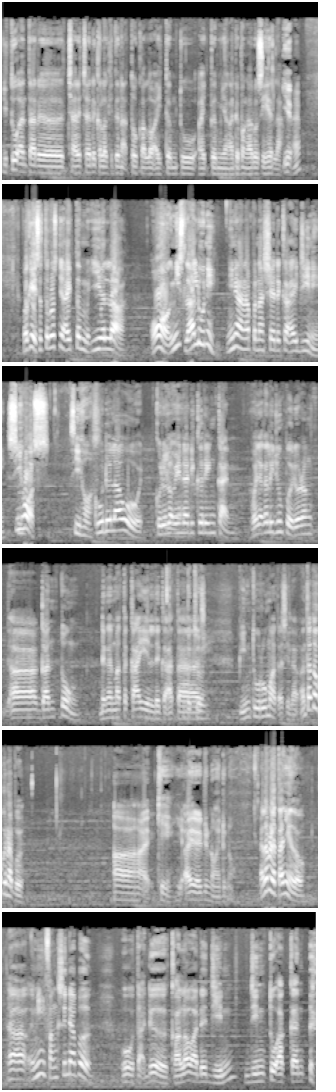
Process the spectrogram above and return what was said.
Itu antara cara-cara Kalau kita nak tahu Kalau item tu Item yang ada pengaruh sihir lah Yep. eh? Okay seterusnya item Ialah Oh ini selalu ni Ini Ana pernah share dekat IG ni Seahorse Seahorse. Kuda laut Kuda laut Yeah. yang dah dikeringkan Banyak kali jumpa Dia orang uh, gantung Dengan mata kail dekat atas Betul. Pintu rumah tak silap Anda tahu kenapa? Ah, okay. I, I don't know, I don't know. Anda pernah tanya tau? Uh, Ini function dia apa? Oh tak ada. Kalau ada jin Jin tu akan ter-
